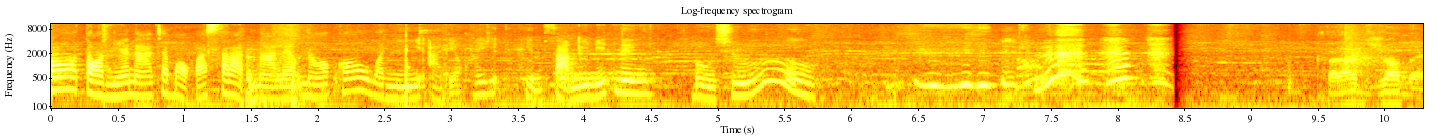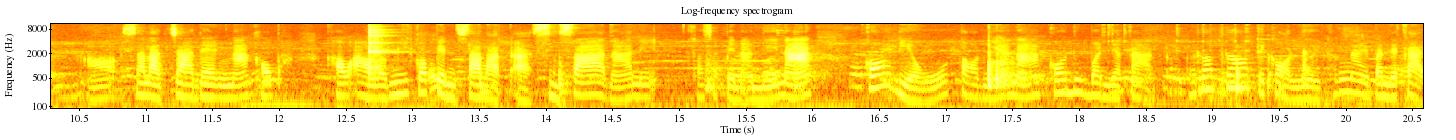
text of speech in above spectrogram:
ก็ตอนนี้นะจะบอกว่าสลัดมาแล้วเนาะก็วันนี้อะเดี๋ยวให้เห็นสามีนิดนึงบงชู Salade jardin. อ๋อสลัดจาแดงนะเขาเขาเอาแล้วนี่ก็เป็นสลัดอะซีซ่านะนี่ ก็จะเป็นอันนี้นะ ก็เดี๋ยวตอนนี้นะ ก็ดูบรรยากาศรอบๆไปก่อนเลยข้างในบรรยากาศ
